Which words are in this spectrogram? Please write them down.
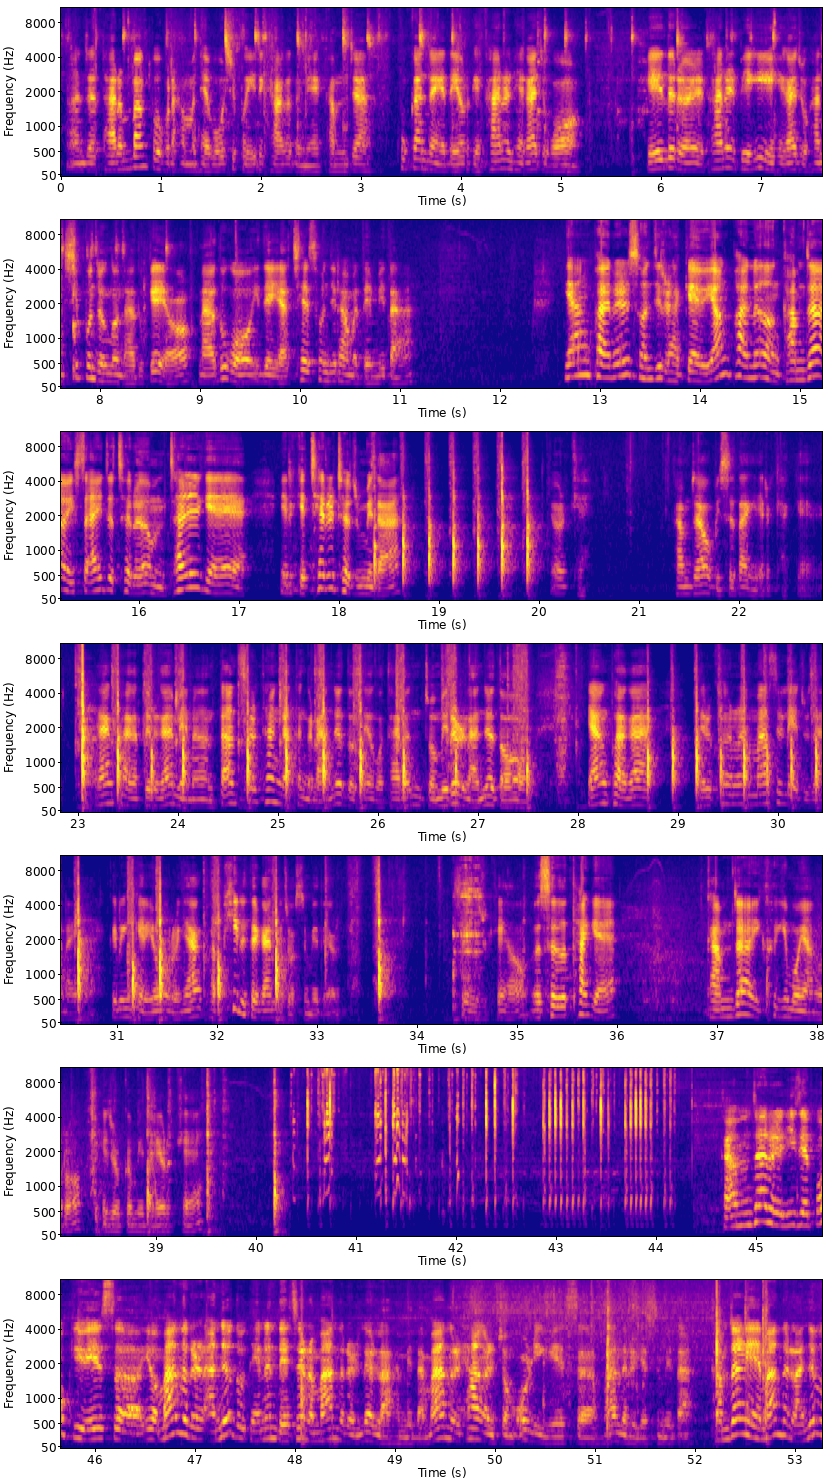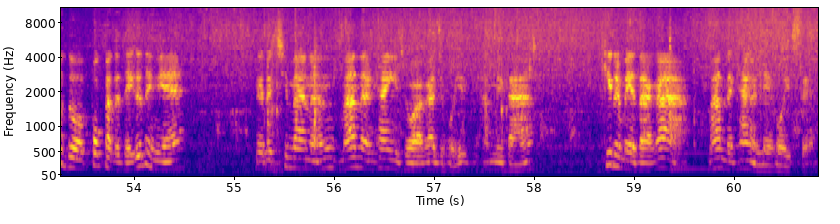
어, 이제 다른 방법으로 한번 해보고 싶어 이렇게 하거든요. 감자 국간장에다 이렇게 간을 해가지고 얘들을 간을 배기게 해가지고 한 10분 정도 놔둘게요. 놔두고 이제 야채 손질하면 됩니다. 양파를 손질을 할게요. 양파는 감자의 사이즈처럼 잘게 이렇게 채를 쳐줍니다. 이렇게 감자하고 비슷하게 이렇게 할게요. 양파가 들어가면은 딴 설탕 같은 걸 안 넣어도 되고 다른 조미료를 안 넣어도 양파가 얼큰한 맛을 내주잖아요. 그러니까 요거를 양파 필이 들어가는 게 좋습니다. 이렇게 해줄게요. 어슷하게 감자의 크기 모양으로 해줄 겁니다. 이렇게. 감자를 이제 볶기 위해서 요 마늘을 안 넣어도 되는데 저는 마늘을 넣으려 합니다. 마늘 향을 좀 올리기 위해서 마늘을 넣습니다. 감자에 마늘 안 넣어도 볶아도 되거든요. 그렇지만은 마늘 향이 좋아가지고 이렇게 합니다. 기름에다가 마늘 향을 내고 있어요.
